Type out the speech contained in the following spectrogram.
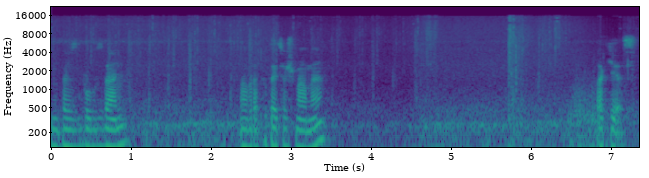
Bez dwóch zdań. Dobra, tutaj coś mamy. Tak jest.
